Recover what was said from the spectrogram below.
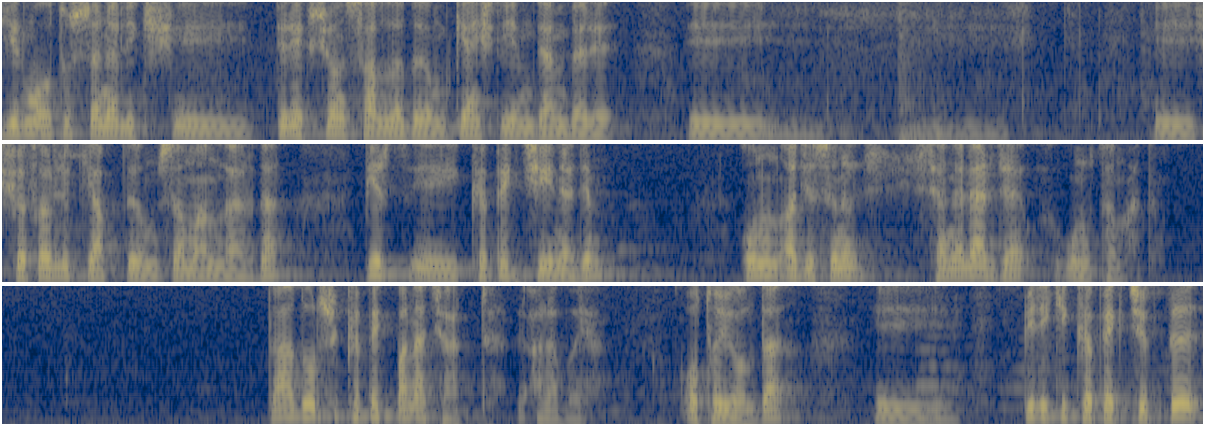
20-30 e, senelik e, direksiyon salladığım gençliğimden beri şoförlük yaptığım zamanlarda bir köpek çiğnedim. Onun acısını senelerce unutamadım. Daha doğrusu köpek bana çarptı bir arabaya. Otoyolda e, bir iki köpek çıktı.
